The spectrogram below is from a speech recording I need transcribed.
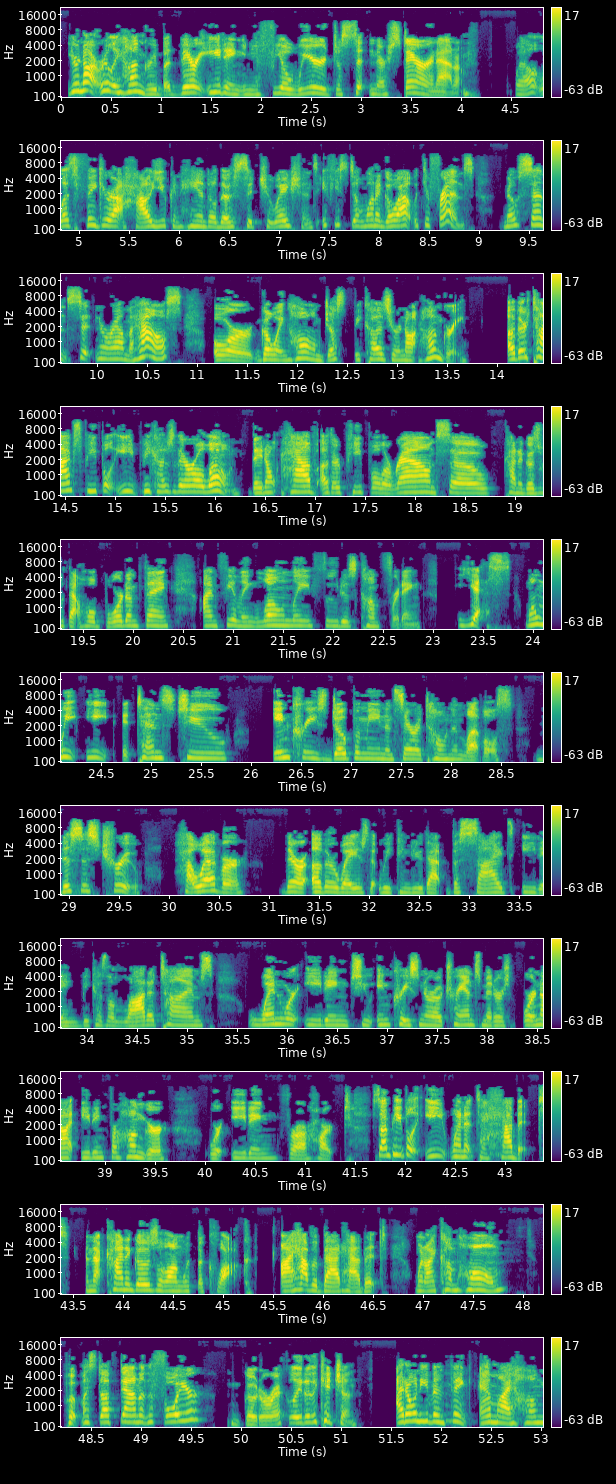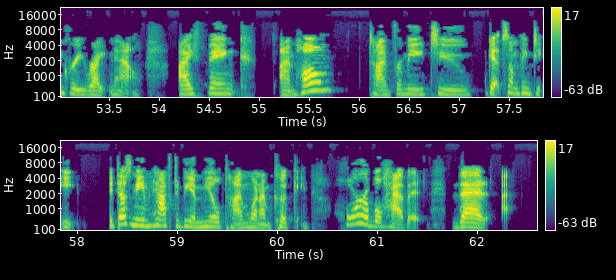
You're not really hungry but they're eating and you feel weird just sitting there staring at them well let's figure out how you can handle those situations if you still want to go out with your friends. No sense sitting around the house or going home just because you're not hungry other times people eat because they're alone. They don't have other people around so kind of goes with that whole boredom thing. I'm feeling lonely. Food is comforting. Yes when we eat it tends to increase dopamine and serotonin levels. This is true. However, there are other ways that we can do that besides eating because a lot of times when we're eating to increase neurotransmitters, we're not eating for hunger, we're eating for our heart. Some people eat when it's a habit, and that kind of goes along with the clock. I have a bad habit. When I come home, put my stuff down in the foyer, go directly to the kitchen. I don't even think, Am I hungry right now? I think, I'm home, time for me to get something to eat. It doesn't even have to be a mealtime when I'm cooking. Horrible habit that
